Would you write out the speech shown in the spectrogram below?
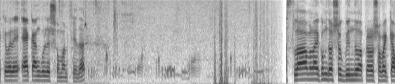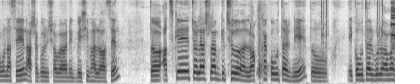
একেবারে এক আঙ্গুলের সমান ফেদার। আসসালামু আলাইকুম দর্শক বিন্দু আপনারা সবাই কেমন আছেন? আশা করি সবাই অনেক বেশি ভালো আছেন। তো আজকে চলে আসলাম কিছু লক্ষা কবুতর নিয়ে। তো এই কবুতরগুলো আমার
